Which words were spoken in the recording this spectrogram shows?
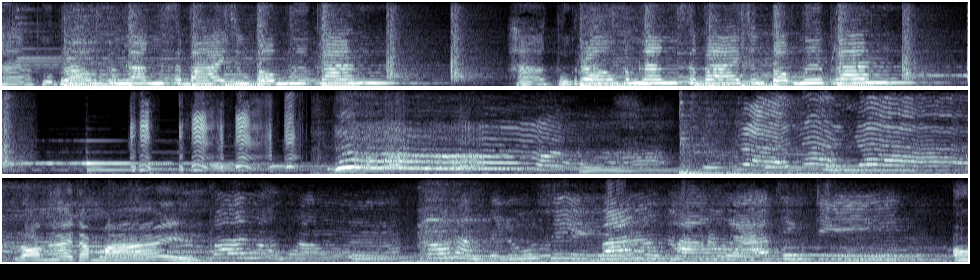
หากพวกเรากำลังสบายจงตบมือพลัน หากพวกเรากำลังสบายจงตบมือพลัน ร้องไห้ทำไม บ้านหนูพังเราหันไปดูสิ บ้านหนูพังแล้วจริงอ๋อ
